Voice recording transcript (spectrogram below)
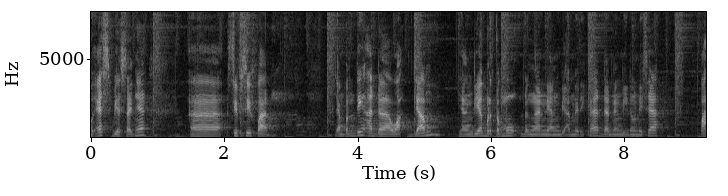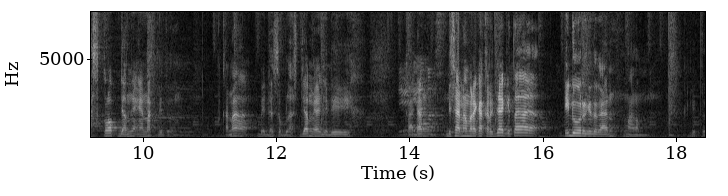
US biasanya eh, shift shiftan yang penting ada jam yang dia bertemu dengan yang di Amerika dan yang di Indonesia pas klop jamnya enak gitu karena beda 11 jam ya jadi kadang di sana mereka kerja kita tidur gitu kan malam gitu.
